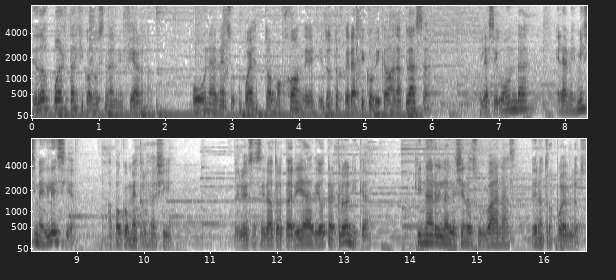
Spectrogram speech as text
de dos puertas que conducen al infierno. Una en el supuesto mojón del Instituto Geográfico ubicado en la plaza, y la segunda en la mismísima iglesia, a pocos metros de allí. Pero esa será otra tarea de otra crónica que narre las leyendas urbanas de nuestros pueblos.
